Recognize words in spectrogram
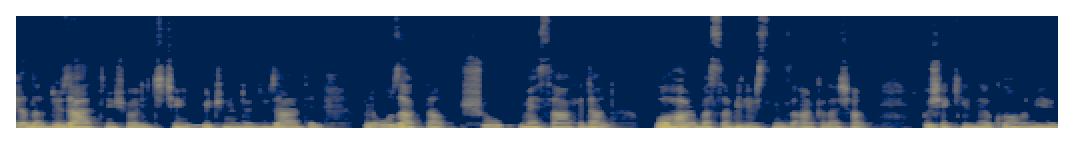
ya da düzeltin şöyle çiçeğin üçünü de düzeltin. Böyle uzaktan şu mesafeden buhar basabilirsiniz arkadaşlar. Bu şekilde kolay bir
